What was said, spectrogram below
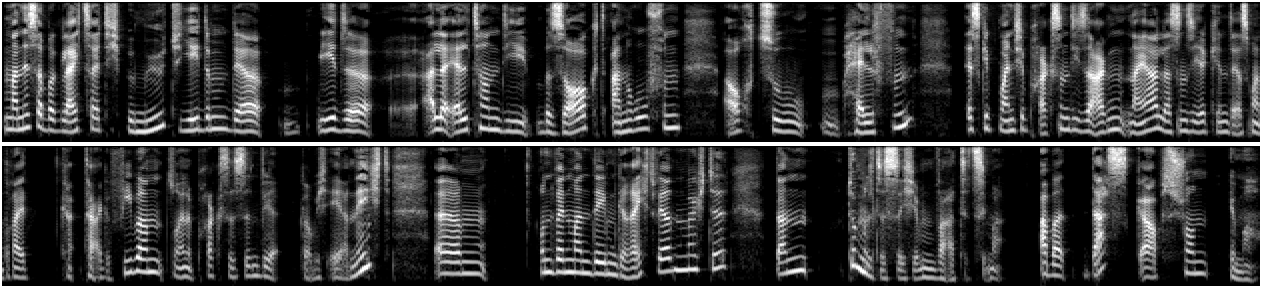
man ist aber gleichzeitig bemüht, jedem, der, jede, alle Eltern, die besorgt anrufen, auch zu helfen. Es gibt manche Praxen, die sagen, naja, lassen Sie Ihr Kind erstmal drei Tage fiebern. So eine Praxis sind wir, glaube ich, eher nicht. Ähm, und wenn man dem gerecht werden möchte, dann tümmelt es sich im Wartezimmer. Aber das gab's schon immer,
